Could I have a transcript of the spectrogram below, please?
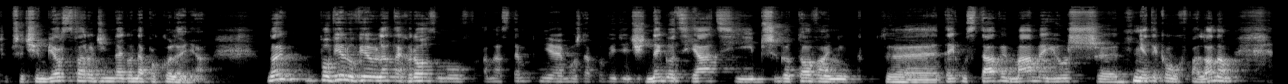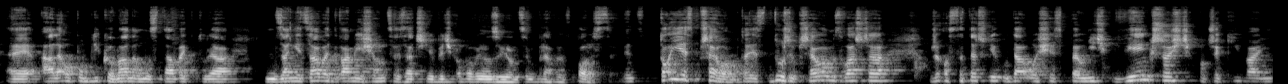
czy przedsiębiorstwa rodzinnego na pokolenia. No i po wielu, wielu latach rozmów, a następnie można powiedzieć negocjacji, przygotowań tej ustawy mamy już e, nie tylko uchwaloną, e, ale opublikowaną ustawę, która za niecałe dwa miesiące zacznie być obowiązującym prawem w Polsce. Więc to jest przełom, to jest duży przełom, zwłaszcza, że ostatecznie udało się spełnić większość oczekiwań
